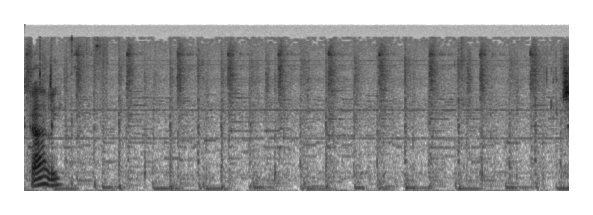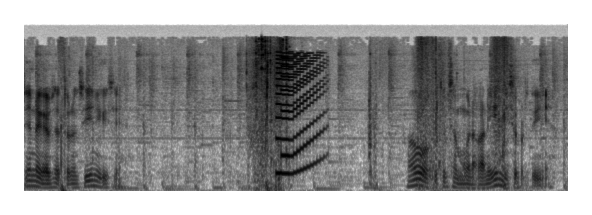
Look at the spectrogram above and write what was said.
sekali. Sini nggak bisa turun sini guys ya. Oh, kita bisa menggunakan ini sepertinya.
